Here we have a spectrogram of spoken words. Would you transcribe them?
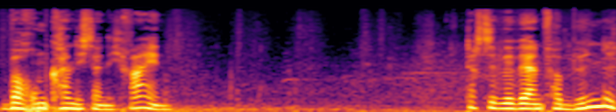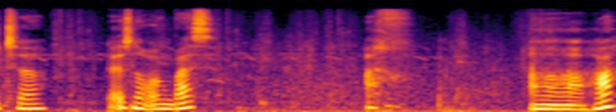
Warum kann ich da nicht rein? Ich dachte, wir wären Verbündete. Da ist noch irgendwas. Ach. Aha.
